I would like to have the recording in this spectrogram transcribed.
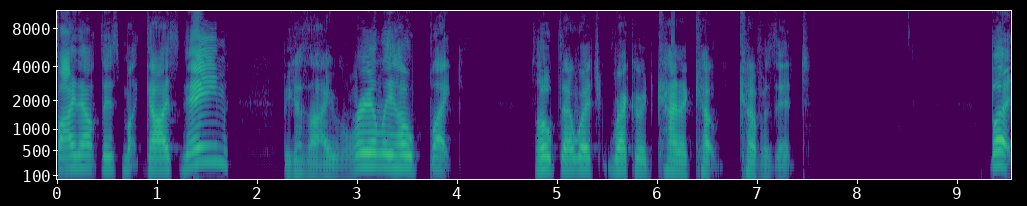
find out this guy's name because I really hope like hope that record kind of co covers it. But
